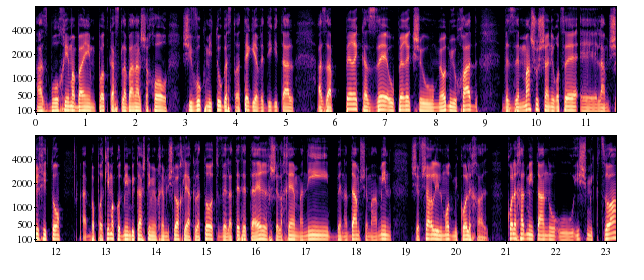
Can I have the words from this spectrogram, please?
אז ברוכים הבאים, פודקאסט לבן על שחור, שיווק, מיתוג, אסטרטגיה ודיגיטל. אז הפרק הזה הוא פרק שהוא מאוד מיוחד, וזה משהו שאני רוצה אה, להמשיך איתו. בפרקים הקודמים ביקשתי מכם לשלוח לי הקלטות ולתת את הערך שלכם. אני בן אדם שמאמין שאפשר ללמוד מכל אחד. כל אחד מאיתנו הוא איש מקצוע.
